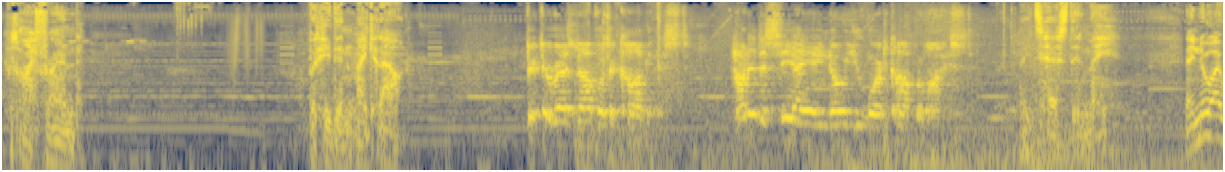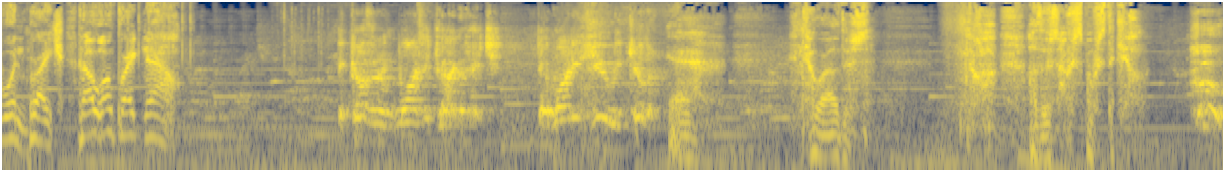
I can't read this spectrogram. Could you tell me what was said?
He was my friend. But he didn't make it out. Viktor Reznov was a communist. How did the CIA know you weren't compromised? They tested me. They knew I wouldn't break, and I won't break now. The government wanted Dragovich. They wanted you to kill him. Yeah. And there were others. Others I was supposed to kill. Who?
